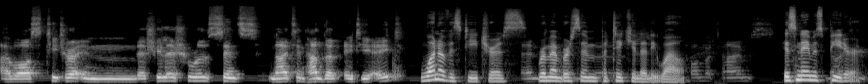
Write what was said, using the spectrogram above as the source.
I was teacher in the Schillerschule since 1988. One of his teachers remembers him particularly well. His name is Peter.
